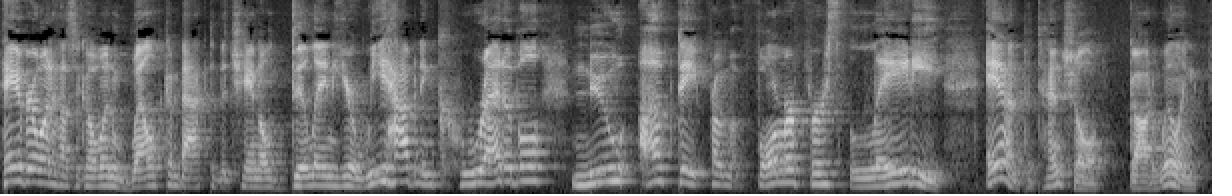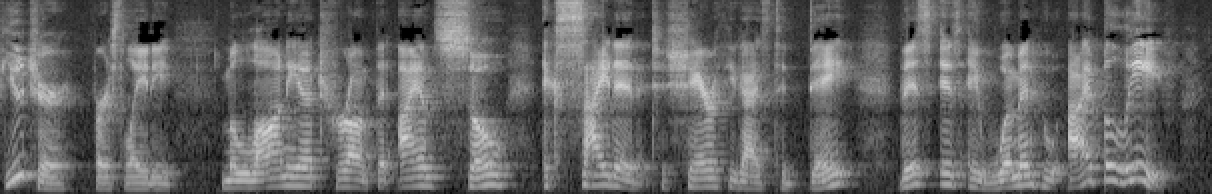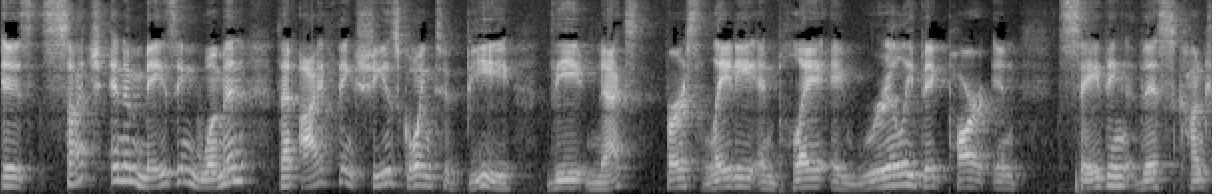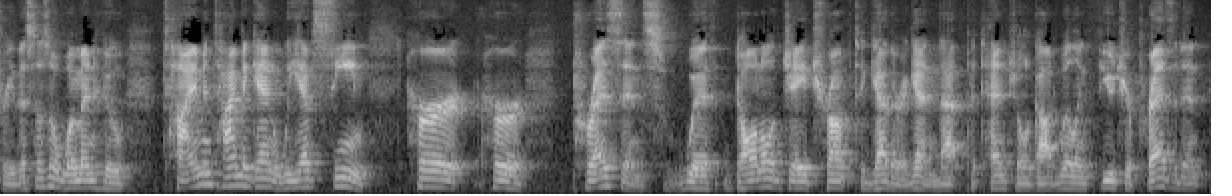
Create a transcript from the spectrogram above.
Hey everyone, how's it going? Welcome back to the channel. Dylan here. We have an incredible new update from former First Lady and potential, God willing, future First Lady, Melania Trump, that I am so excited to share with you guys today. This is a woman who I believe is such an amazing woman that I think she is going to be the next first lady and play a really big part in saving this country. This is a woman who time and time again we have seen her her presence with Donald J. Trump together. Again, that potential, God willing, future president.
